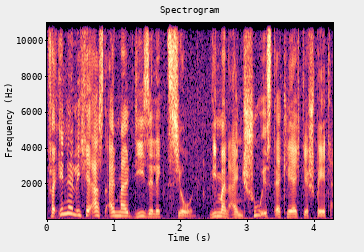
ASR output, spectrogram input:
Verinnerliche erst einmal diese Lektion. Wie man einen Schuh isst, erkläre ich dir später.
